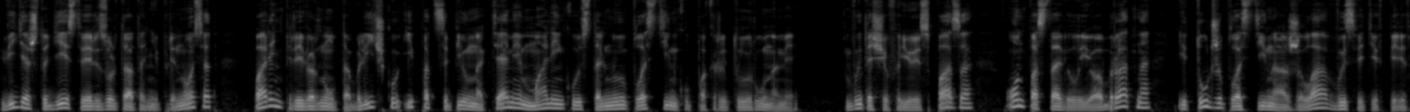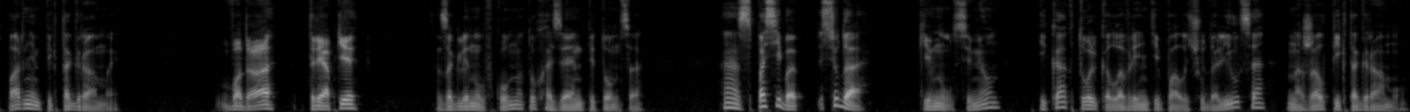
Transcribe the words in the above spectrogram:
Видя, что действия результата не приносят, парень перевернул табличку и подцепил ногтями маленькую стальную пластинку, покрытую рунами. Вытащив ее из паза, он поставил ее обратно, и тут же пластина ожила, высветив перед парнем пиктограммы. «Вода? Тряпки?» Заглянул в комнату хозяин питомца – «А, «Спасибо, сюда!» — кивнул Семен, и как только Лаврентий Палыч удалился, нажал пиктограмму.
